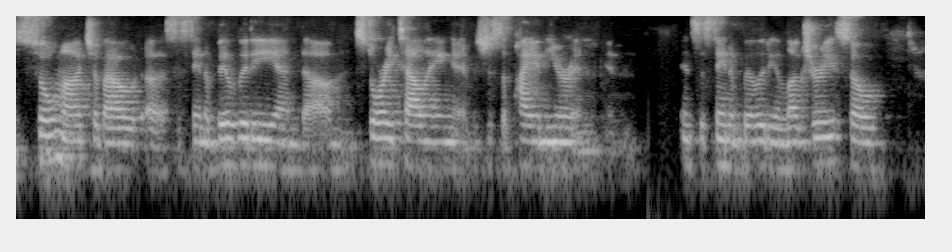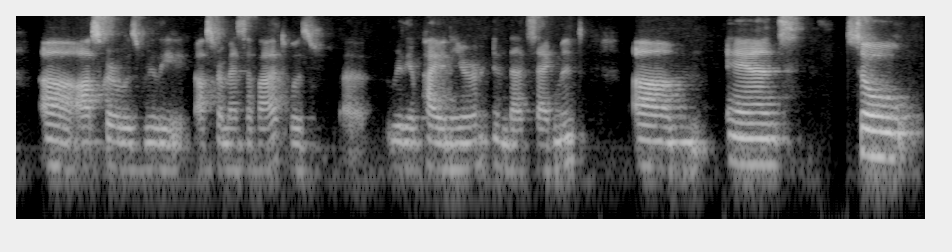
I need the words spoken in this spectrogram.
so much about uh, sustainability and um, storytelling. It was just a pioneer in, in, in sustainability and luxury. So Oskar was really, Oskar Metsavaht was uh, really a pioneer in that segment. Um, and so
